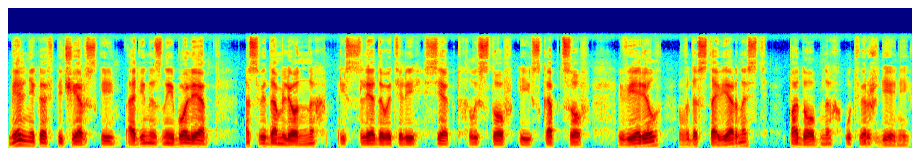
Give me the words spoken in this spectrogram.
Мельников-Печерский, один из наиболее осведомленных исследователей сект хлыстов и скопцов, верил в достоверность подобных утверждений.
